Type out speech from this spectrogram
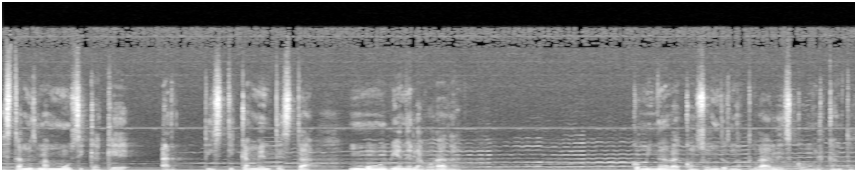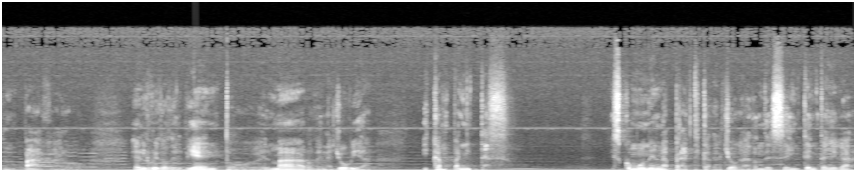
Esta misma música que artísticamente está muy bien elaborada, combinada con sonidos naturales como el canto de un pájaro, el ruido del viento, el mar o de la lluvia, y campanitas. Es común en la práctica del yoga, donde se intenta llegar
